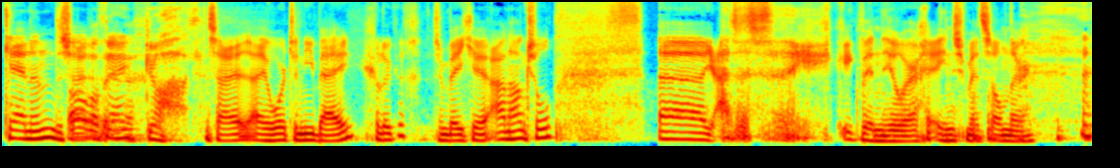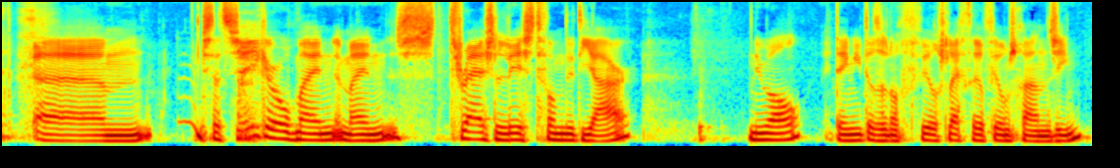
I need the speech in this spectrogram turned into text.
canon. Dus, Oh, hij, wat Thank erg. God. dus hij, hij hoort er niet bij, gelukkig. Dat is een beetje aanhangsel. Eh, ja, dus, ik, ik ben heel erg eens met Sander. Ehm, staat zeker op mijn, mijn trash list van dit jaar. Nu al. Ik denk niet dat we nog veel slechtere films gaan zien.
